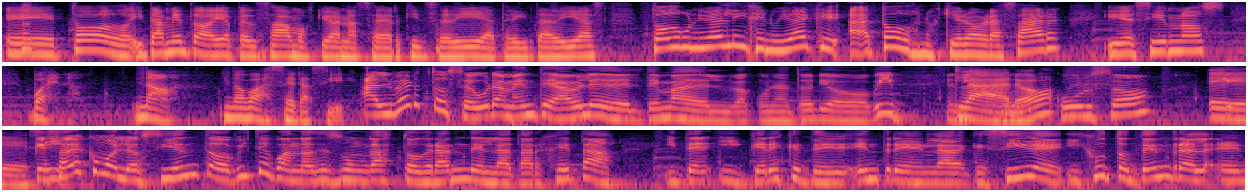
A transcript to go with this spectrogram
Eh, todo, y también todavía pensábamos que iban a ser 15 días, 30 días. Todo un nivel de ingenuidad que a todos nos quiero abrazar y decirnos, bueno, no, no va a ser así. Alberto seguramente hable del tema del vacunatorio VIP en Claro. su discurso. Eh, que, que sí. ¿sabes cómo lo siento? ¿Viste cuando haces un gasto grande en la tarjeta y, te- y querés que te entre en la que sigue y justo te entra, la- en-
